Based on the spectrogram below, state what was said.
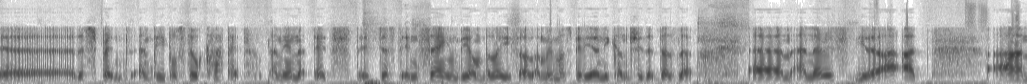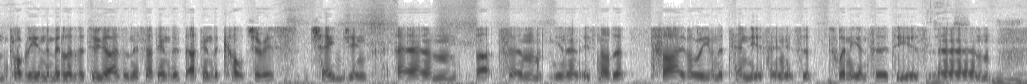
uh, a sprint, and people still clap it. I mean, it's it's just insane beyond belief. I, and we must be the only country that does that. Um, and there is, you know, I, I, am probably in the middle of the two guys on this. I think that I think the culture is changing, um, but um, you know, it's not a five or even a ten year thing. It's a twenty and thirty years. Mm.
